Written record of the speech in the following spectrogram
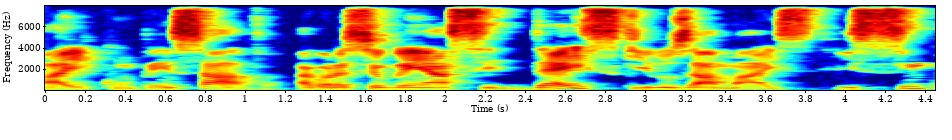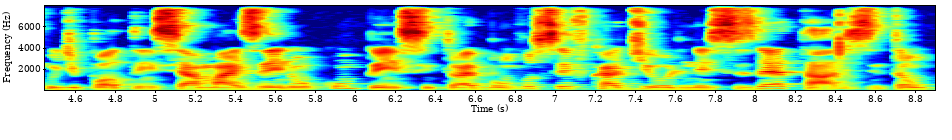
aí compensava. Agora, se eu ganhasse 10 quilos a mais e 5 de potência a mais, aí não compensa. Então, é bom você ficar de olho nesses detalhes. Então,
